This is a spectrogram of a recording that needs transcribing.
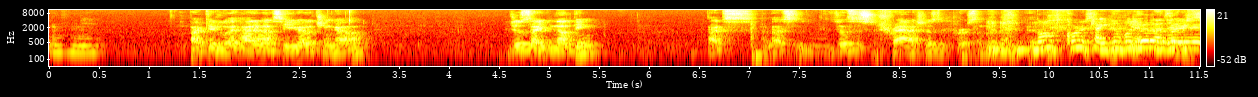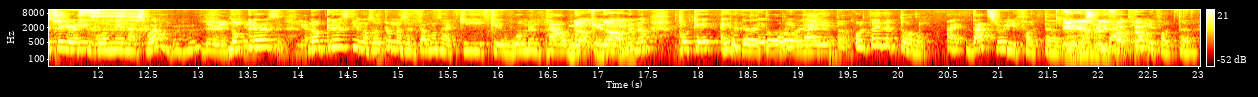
Mhm. Para que lo dejaran así a la chingada. Just like nothing. That's that's just as trash as the person. No, of course, I do believe Pero that there's shitty es- women as well. There is No shit, creas, yeah. no creas que nosotros nos sentamos aquí que woman power, No, que no. woman no, porque hay Porque de eh, todo ahorita, hay hay, de todo. ahorita hay de todo. I, that's really fucked up. It is really that's fucked up. really fucked up.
